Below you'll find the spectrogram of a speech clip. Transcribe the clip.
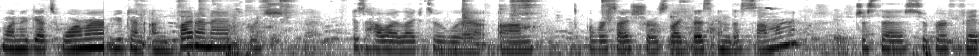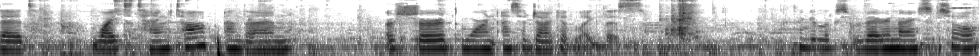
When it gets warmer you can unbutton it which is how I like to wear um, oversized shirts like this in the summer. Just a super fitted white tank top and then a shirt worn as a jacket like this. I think it looks very nice so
